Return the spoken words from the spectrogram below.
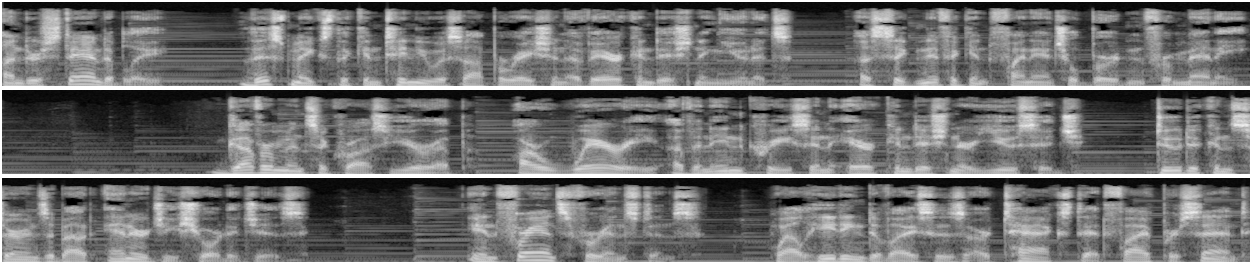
Understandably, this makes the continuous operation of air conditioning units a significant financial burden for many. Governments across Europe are wary of an increase in air conditioner usage due to concerns about energy shortages. In France, for instance, while heating devices are taxed at 5%,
